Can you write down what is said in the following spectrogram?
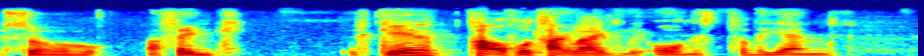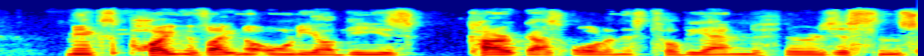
So I think again, powerful tagline. We all in this till the end. Makes point of like not only are these characters all in this till the end, the Resistance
